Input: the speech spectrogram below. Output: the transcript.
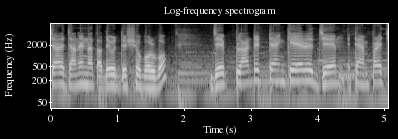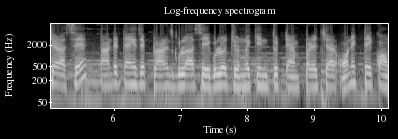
যারা জানেন না, তাদের উদ্দেশ্য বলব যে প্লান্টেড ট্যাঙ্কের যে টেম্পারেচার আছে প্লান্টেড ট্যাঙ্কে যে প্লান্টসগুলো আছে, এগুলোর জন্য কিন্তু টেম্পারেচার অনেকটাই কম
